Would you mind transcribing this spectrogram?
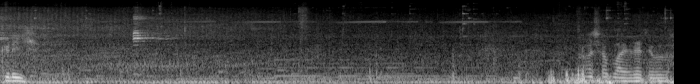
भारी टेकडी अशा बाहेर येते बघा.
